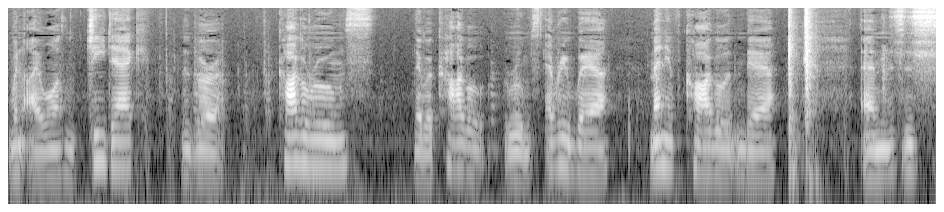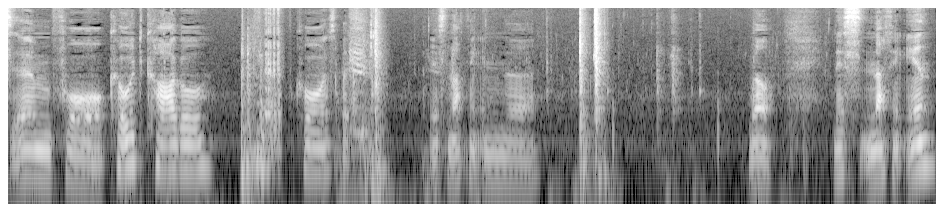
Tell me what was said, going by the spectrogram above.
when I was in G-Deck. There were cargo rooms, there were cargo rooms everywhere, many of cargo in there. And this is um, for cold cargo, of course, but there's nothing in the... Well, there's nothing in.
